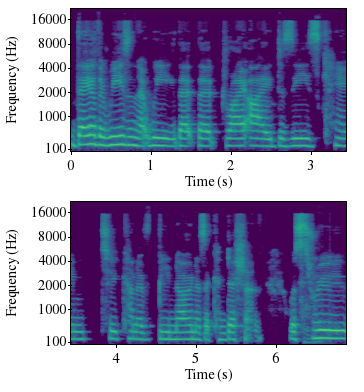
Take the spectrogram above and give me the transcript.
they are the reason that we that that dry eye disease came to kind of be known as a condition was Mhm, through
